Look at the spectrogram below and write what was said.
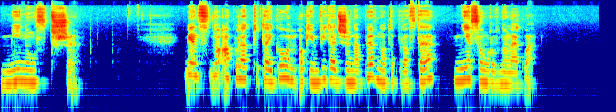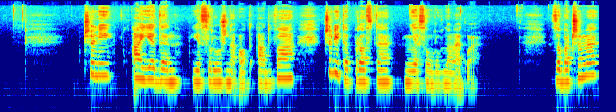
minus 3. Więc no akurat tutaj gołym okiem widać, że na pewno te proste nie są równoległe. Czyli A1 jest różne od A2, czyli te proste nie są równoległe. Zobaczymy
